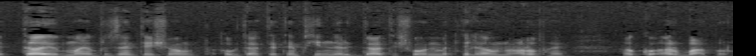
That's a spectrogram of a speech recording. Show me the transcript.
ال type مال presentation of data تمثيلنا لل data شلون نمثلها ونعرضها. أكو أربع طرق.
